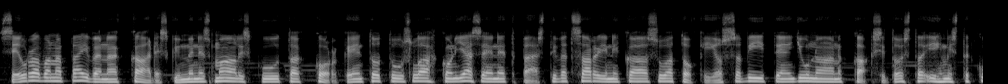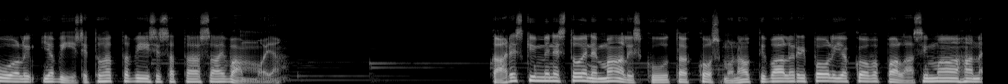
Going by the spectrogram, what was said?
Seuraavana päivänä 20. maaliskuuta korkein totuuslahkon jäsenet päästivät sarinikaasua Tokiossa viiteen junaan, 12 ihmistä kuoli ja 5500 sai vammoja. 22. maaliskuuta kosmonautti Valeri Poljakov palasi maahan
